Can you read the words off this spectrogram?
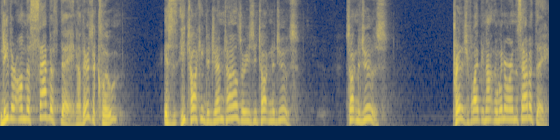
Neither on the Sabbath day. Now there's a clue. Is he talking to Gentiles or is he talking to Jews? He's talking to Jews. Pray that your flight be not in the winter or in the Sabbath day.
